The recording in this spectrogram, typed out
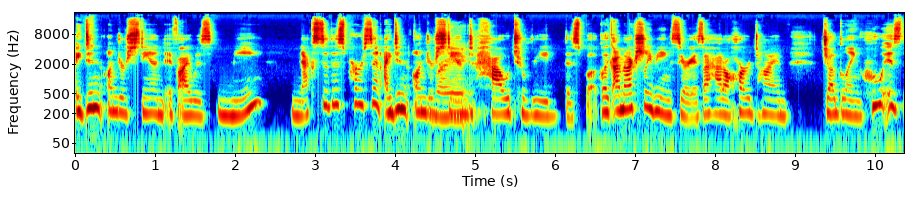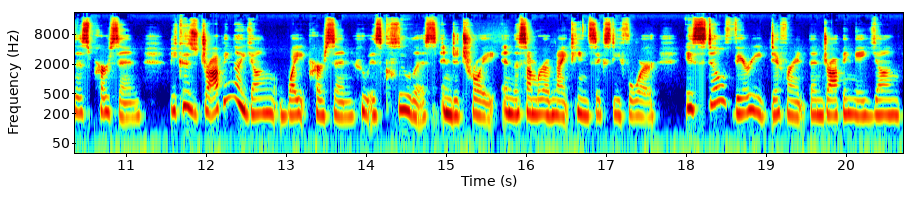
I didn't understand if I was me next to this person. I didn't understand right. how to read this book. Like, I'm actually being serious. I had a hard time juggling who is this person because dropping a young white person who is clueless in Detroit in the summer of 1964 is still very different than dropping a young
